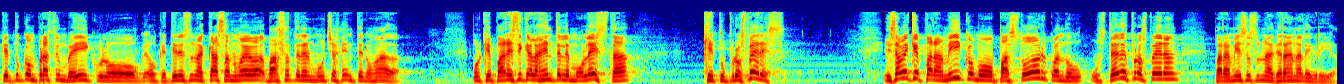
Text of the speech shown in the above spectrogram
que tú compraste un vehículo o que tienes una casa nueva, vas a tener mucha gente enojada. Porque parece que a la gente le molesta que tú prosperes. Y sabe que para mí como pastor, cuando ustedes prosperan, para mí eso es una gran alegría.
